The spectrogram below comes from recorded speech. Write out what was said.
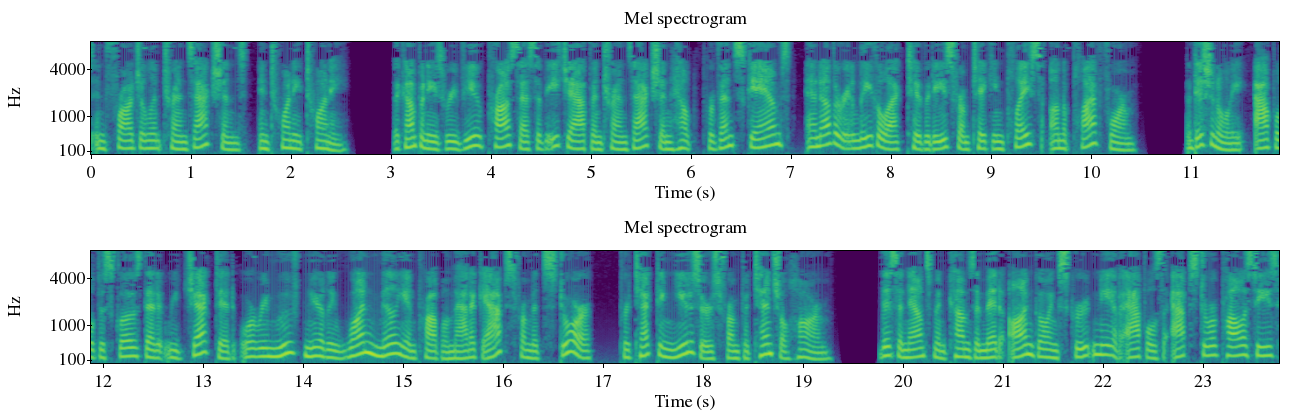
in fraudulent transactions in 2020. The company's review process of each app and transaction helped prevent scams and other illegal activities from taking place on the platform. Additionally, Apple disclosed that it rejected or removed nearly 1 million problematic apps from its store, protecting users from potential harm. This announcement comes amid ongoing scrutiny of Apple's App Store policies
